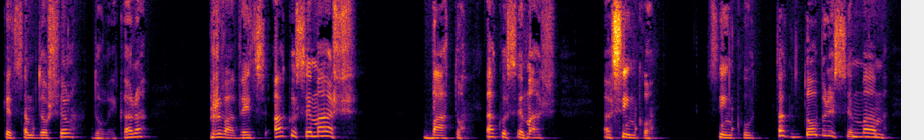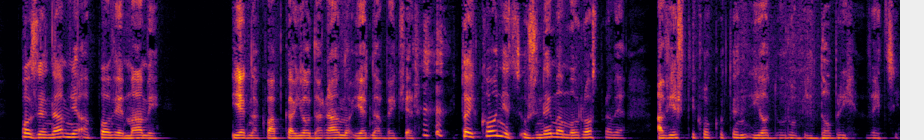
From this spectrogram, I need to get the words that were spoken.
keď som došiel do lekára, prvá vec, ako sa máš, bato, ako sa máš, a synko, synku, tak dobre sa mám, pozrie na mňa a povie mami, jedna kvapka joda rano, jedna večer. To je konjec, už nemamo rasprave, a vješti koliko ten jod urobi dobrih veci.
